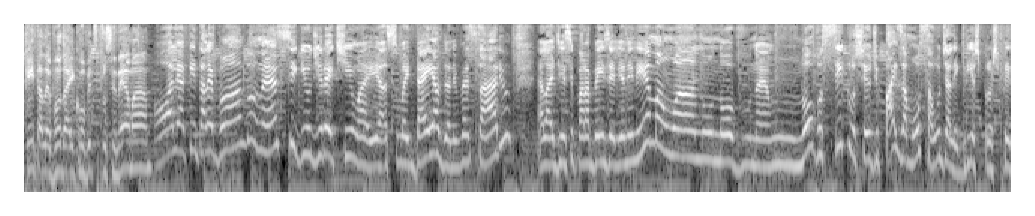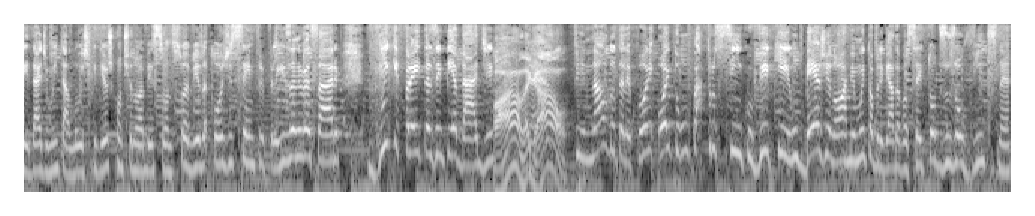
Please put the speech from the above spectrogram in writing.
quem tá levando aí convites pro cinema? Olha, quem tá levando, né, seguiu direitinho aí a sua ideia do aniversário. Ela disse parabéns, Eliane Lima, um ano novo, né, um novo ciclo cheio de paz, amor, saúde, alegrias, prosperidade, muita luz. Que Deus continue abençoando sua vida hoje e sempre. Feliz aniversário. Vicky Freitas em Piedade. Ah, legal. né? Final do telefone 8145. Vicky, um beijo enorme. Muito obrigada a você e todos os ouvintes, né?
